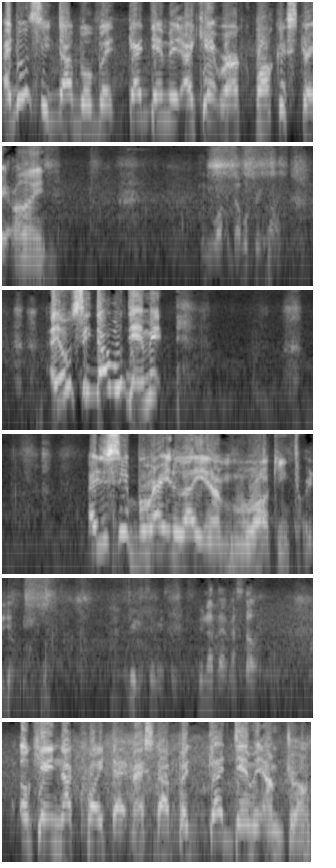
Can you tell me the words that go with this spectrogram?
I don't see double, but god damn it, I can't rock, walk a straight line. Can you walk a double straight line? I don't see double, damn it. I just see a bright light and I'm walking toward it. Dude, seriously. You're not that messed up. Okay, not quite that messed up, but god damn it, I'm drunk.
